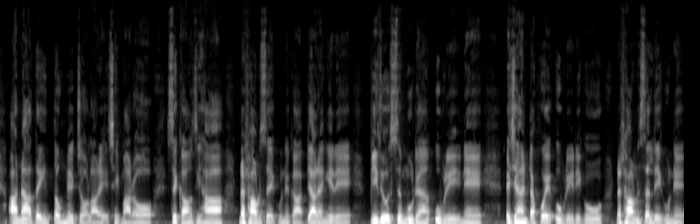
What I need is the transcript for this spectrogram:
။အာနာသိန်း3နှစ်ကျော်လာတဲ့အချိန်မှာတော့စစ်ကောင်စီဟာ2020ခုနှစ်ကပြဋ္ဌာန်းခဲ့တဲ့ပြည်သူ့စစ်မှုထမ်းဥပဒေနဲ့အရန်တပ်ဖွဲ့ဥပဒေတွေကို2024ခုနှစ်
